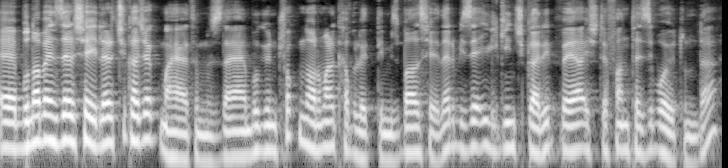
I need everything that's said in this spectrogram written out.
E, buna benzer şeyler çıkacak mı hayatımızda? Yani bugün çok normal kabul ettiğimiz bazı şeyler bize ilginç, garip veya işte fantazi boyutunda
